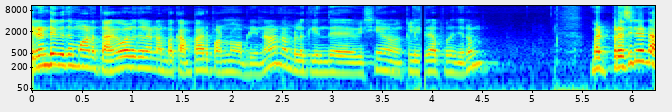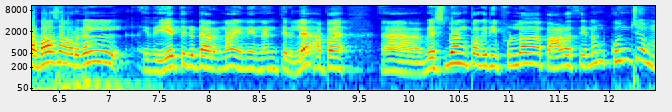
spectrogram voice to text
இரண்டு விதமான தகவல்களை நம்ம கம்பேர் பண்ணோம் அப்படின்னா நம்மளுக்கு இந்த விஷயம் கிளியராக புரிஞ்சிடும். பட் பிரசிடென்ட் அபாஸ் அவர்கள் இதை ஏற்றுக்கிட்டாருன்னா என்ன என்னன்னு தெரியல. அப்போ வெஸ்ட் பேங்க் பகுதி ஃபுல்லாக பாலஸ்தீனம் கொஞ்சம்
